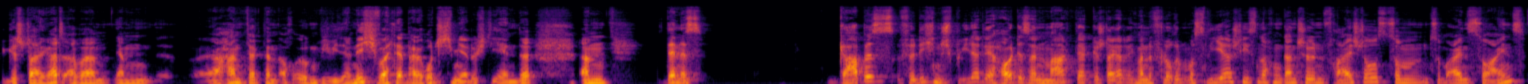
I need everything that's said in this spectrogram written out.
gesteigert, aber ähm, Handwerk dann auch irgendwie wieder nicht, weil der Ball rutscht ihm ja durch die Hände. Ähm, Dennis, Gab es für dich einen Spieler, der heute seinen Marktwert gesteigert hat? Ich meine, Florent Moslia schießt noch einen ganz schönen Freistoß zum, zum 1 zu 1.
